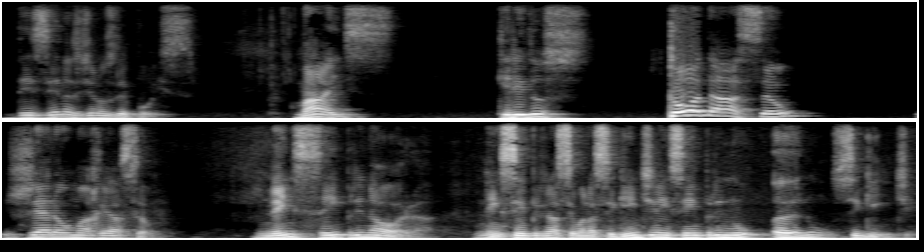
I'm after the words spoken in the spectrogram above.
dezenas de anos depois. Mas, queridos, toda ação gera uma reação, nem sempre na hora. Nem sempre na semana seguinte, nem sempre no ano seguinte.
